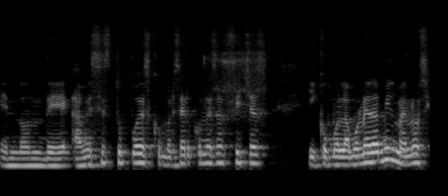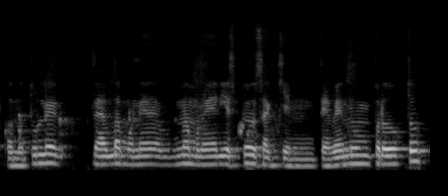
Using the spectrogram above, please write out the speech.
en donde a veces tú puedes comerciar con esas fichas y como la moneda misma, ¿no? Si cuando tú le das la moneda, una moneda de 10 pesos a quien te vende un producto,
